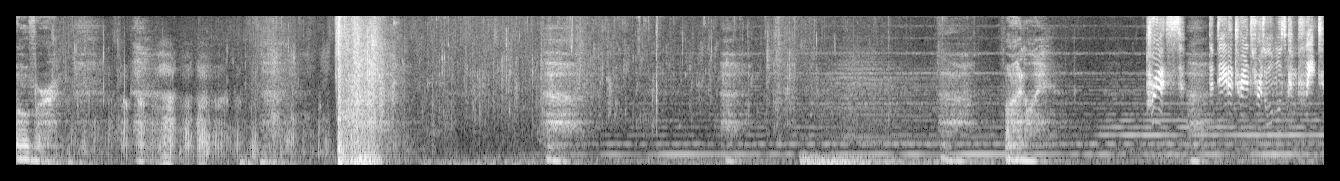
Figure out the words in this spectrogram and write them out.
over. Finally. Chris, the data transfer is almost complete.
